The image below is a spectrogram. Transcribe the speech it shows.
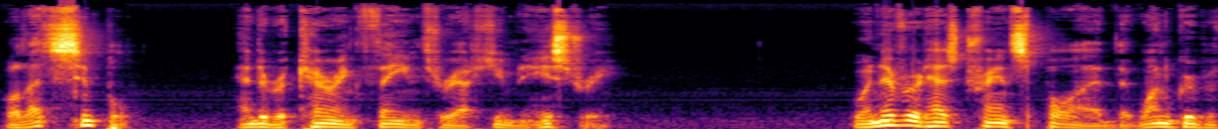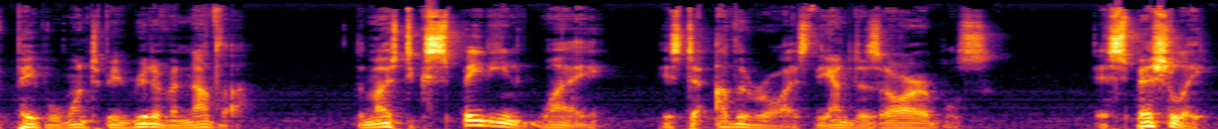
Well, that's simple, and a recurring theme throughout human history. Whenever it has transpired that one group of people want to be rid of another, the most expedient way is to otherize the undesirables, especially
